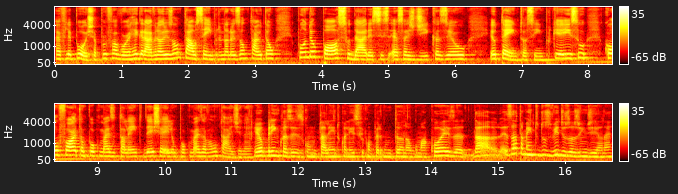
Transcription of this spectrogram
Aí eu falei, poxa, por favor, regrave na horizontal, sempre na horizontal. Então, quando eu posso dar esses, essas dicas, eu, eu tento, assim, porque isso conforta um pouco mais o talento, deixa ele um pouco mais à vontade, né? Eu brinco às vezes com o talento quando eles ficam perguntando alguma coisa, da, exatamente dos vídeos hoje em dia, né?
